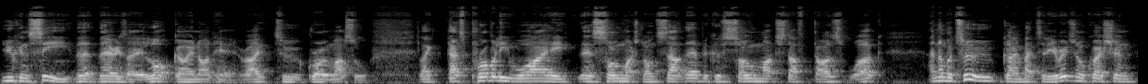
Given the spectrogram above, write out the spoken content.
you can see that there is a lot going on here, right? To grow muscle. Like that's probably why there's so much nonsense out there because so much stuff does work. And number two, going back to the original question,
